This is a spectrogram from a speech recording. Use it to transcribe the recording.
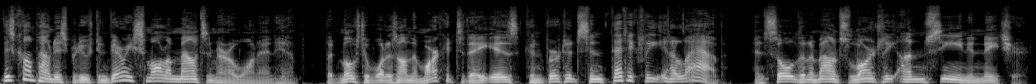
This compound is produced in very small amounts in marijuana and hemp, but most of what is on the market today is converted synthetically in a lab and sold in amounts largely unseen in nature.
